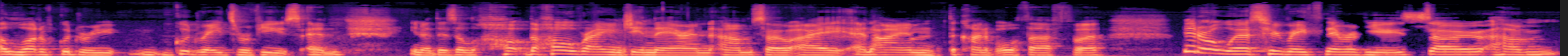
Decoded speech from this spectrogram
a lot of good re- Goodreads reviews, and you know there's a ho- the whole range in there, and um, so I and I am the kind of author for better or worse who reads their reviews. So um,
